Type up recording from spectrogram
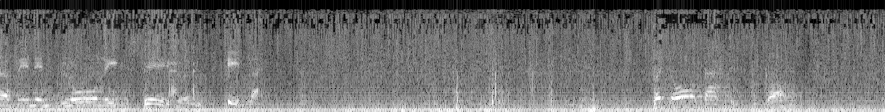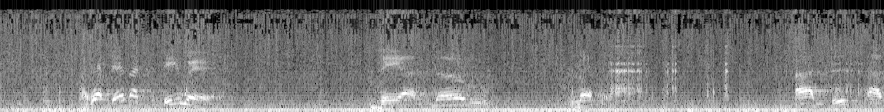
have been in lowly station in life. But all that is gone. Whatever they were, they are now nothing. And this has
